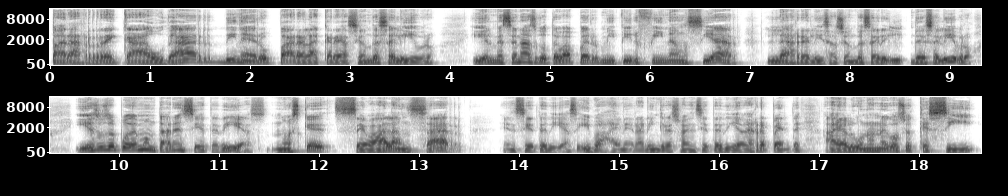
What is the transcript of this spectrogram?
para recaudar dinero para la creación de ese libro y el mecenazgo te va a permitir financiar la realización de ese, de ese libro y eso se puede montar en siete días. No es que se va a lanzar en siete días y va a generar ingresos en siete días de repente. Hay algunos negocios que sí,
